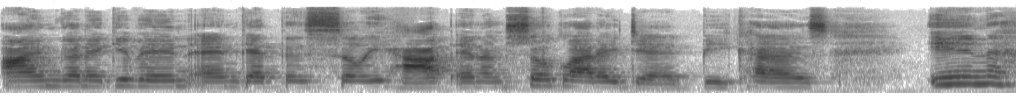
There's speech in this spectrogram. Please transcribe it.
I'm going to give in and get this silly hat. And I'm so glad I did because in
